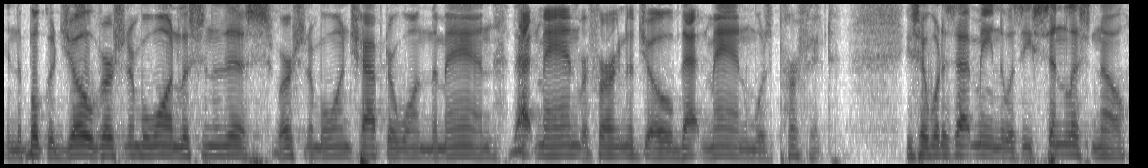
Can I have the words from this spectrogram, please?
In the book of Job, verse number one, listen to this. Verse number one, chapter one, the man, that man, referring to Job, that man was perfect. You say, what does that mean? Was he sinless? No,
